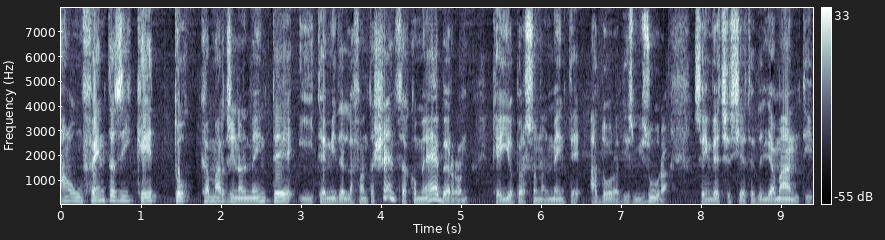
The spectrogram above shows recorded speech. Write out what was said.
a un fantasy che tocca marginalmente i temi della fantascienza come Eberron, che io personalmente adoro a dismisura. Se invece siete degli amanti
